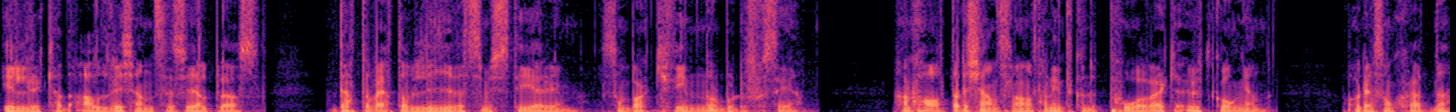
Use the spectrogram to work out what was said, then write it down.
Ilrik hade aldrig känt sig så hjälplös. Detta var ett av livets mysterium som bara kvinnor borde få se. Han hatade känslan att han inte kunde påverka utgången av det som skedde.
